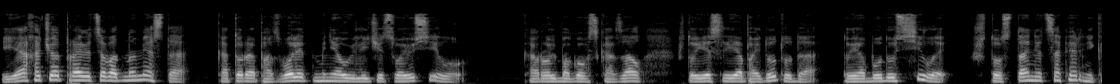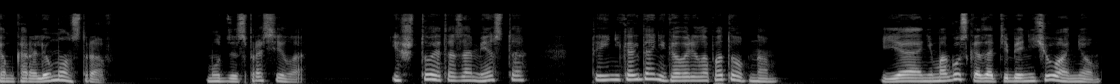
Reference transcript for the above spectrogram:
я хочу отправиться в одно место, которое позволит мне увеличить свою силу. Король богов сказал, что если я пойду туда, то я буду силой, что станет соперником королю монстров. Мудзи спросила, «И что это за место? Ты никогда не говорил о подобном». Я не могу сказать тебе ничего о нем,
